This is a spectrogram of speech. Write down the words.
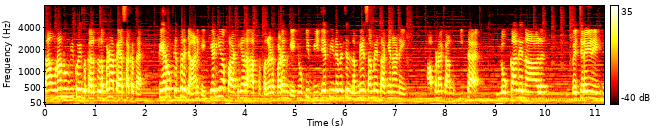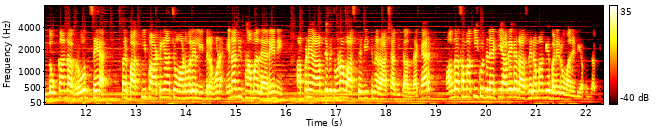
ਤਾਂ ਉਹਨਾਂ ਨੂੰ ਵੀ ਕੋਈ ਵਿਕਲਪ ਲੱਭਣਾ ਪੈ ਸਕਦਾ ਹੈ। ਫਿਰ ਉਹ ਕਿੱਧਰ ਜਾਣਗੇ? ਕਿਹੜੀਆਂ ਪਾਰਟੀਆਂ ਦਾ ਹੱਥ ਫਲਣ ਫੜਨਗੇ? ਕਿਉਂਕਿ ਬੀਜੇਪੀ ਦੇ ਵਿੱਚ ਲੰਮੇ ਸਮੇਂ ਤੱਕ ਇਹਨਾਂ ਨੇ ਆਪਣਾ ਕੰਮ ਕੀਤਾ ਹੈ। ਲੋਕਾਂ ਦੇ ਨਾਲ ਵਿਚਰੇ ਨੇ, ਲੋਕਾਂ ਦਾ ਵਿਰੋਧ ਸਿਆ ਪਰ ਬਾਕੀ ਪਾਰਟੀਆਂ ਚੋਂ ਆਉਣ ਵਾਲੇ ਲੀਡਰ ਹੁਣ ਇਹਨਾਂ ਦੀ ਥਾਵਾਂ ਲੈ ਰਹੇ ਨੇ। ਆਪਣੇ ਆਪ ਦੇ ਵਿੱਚ ਉਹਨਾਂ ਵਾਸਤੇ ਵੀ ਇੱਕ ਨਿਰਾਸ਼ਾ ਦੀ ਗੱਲ ਹੈ। ਖੈਰ ਆਉਂਦਾ ਸਮਾਂ ਕੀ ਕੁਝ ਲੈ ਕੇ ਆਵੇਗਾ, ਦੱਸਦੇ ਰਵਾਂਗੇ। ਬਣੇ ਰੋਵਾਨ ਇੰਡੀਆ ਪੰਜਾਬੀ।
